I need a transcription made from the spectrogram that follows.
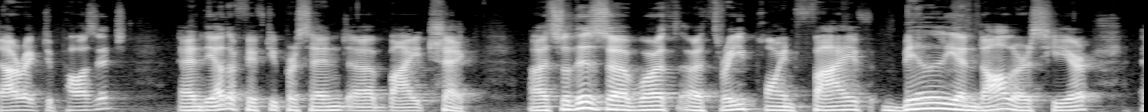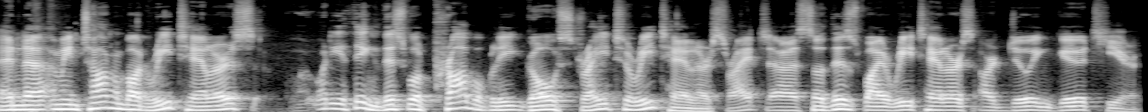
direct deposit, and the other 50% uh, by check. Uh, so this is uh, worth uh, 3.5 billion dollars here. And uh, I mean, talking about retailers, what do you think? This will probably go straight to retailers, right? Uh, so this is why retailers are doing good here.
